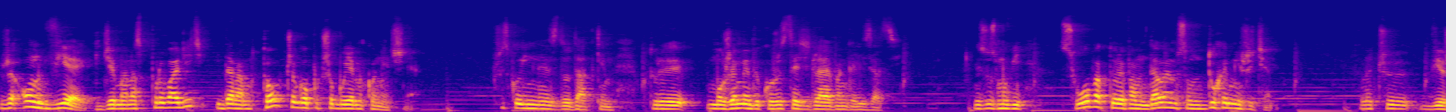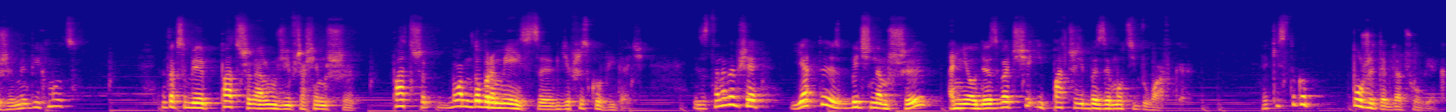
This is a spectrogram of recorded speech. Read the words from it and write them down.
że On wie, gdzie ma nas prowadzić i da nam to, czego potrzebujemy koniecznie. Wszystko inne jest dodatkiem, który możemy wykorzystać dla ewangelizacji. Jezus mówi: Słowa, które Wam dałem, są duchem i życiem. Ale czy wierzymy w ich moc? Ja tak sobie patrzę na ludzi w czasie mszy. Patrzę, mam dobre miejsce, gdzie wszystko widać. I zastanawiam się, jak to jest być na mszy, a nie odezwać się i patrzeć bez emocji w ławkę. Jaki z tego pożytek dla człowieka?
